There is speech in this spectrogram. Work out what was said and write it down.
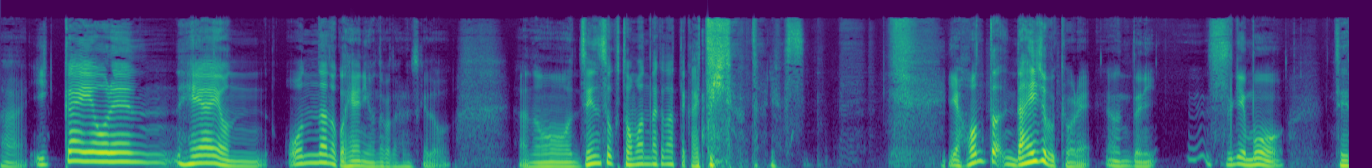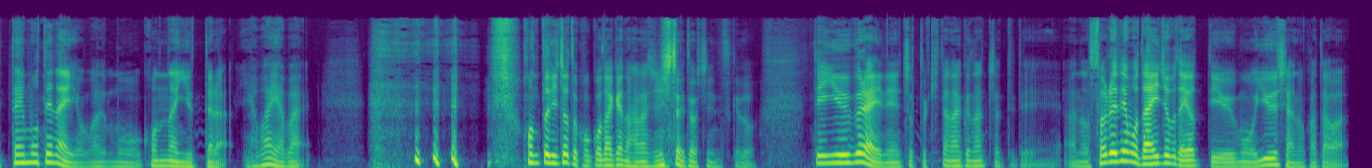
はい。一回俺、部屋呼ん、女の子部屋に呼んだことあるんですけど、あのー、全速止まんなくなって帰ってきたことあります。いや、ほんと、大丈夫これ。本当に。すげえもう、絶対モテないよ。もうこんなん言ったら。やばいやばい。本当にちょっとここだけの話にしといてほしいんですけど。っていうぐらいね、ちょっと汚くなっちゃってて、あの、それでも大丈夫だよっていうもう勇者の方は、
